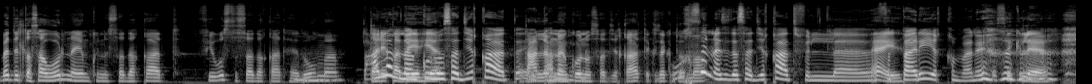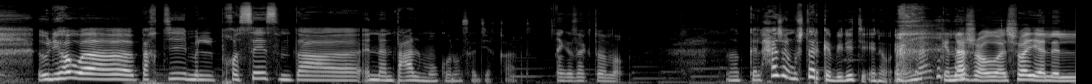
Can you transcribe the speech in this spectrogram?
بدل تصورنا يمكن الصداقات في وسط الصداقات هذوما. تعلمنا نكونوا صديقات. إيه، تعلمنا نكونوا صديقات exactement وخسرنا زاد صديقات في, في. الطريق معناها. c'est clair واللي هو partie من ال process نتاع إن نتعلموا نكونوا صديقات. exactement donc الحاجة المشتركة بيناتي أنا وأنا. كي نرجعوا شوية لل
